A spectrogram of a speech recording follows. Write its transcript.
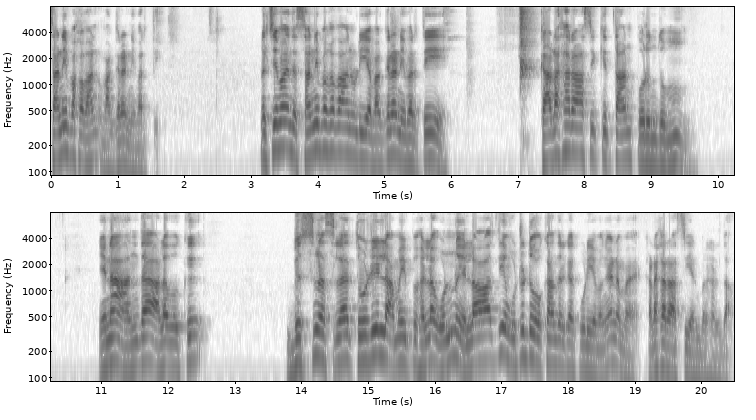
சனி பகவான் வக்ர நிவர்த்தி. நிச்சயமாக இந்த சனி பகவானுடைய வக்ர நிவர்த்தி கடகராசிக்குத்தான் பொருந்தும். ஏன்னா அந்த அளவுக்கு பிஸ்னஸில் தொழில் அமைப்புகளில் ஒன்று எல்லாத்தையும் விட்டுட்டு உட்காந்துருக்கக்கூடியவங்க நம்ம கடகராசி என்பர்கள் தான்.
